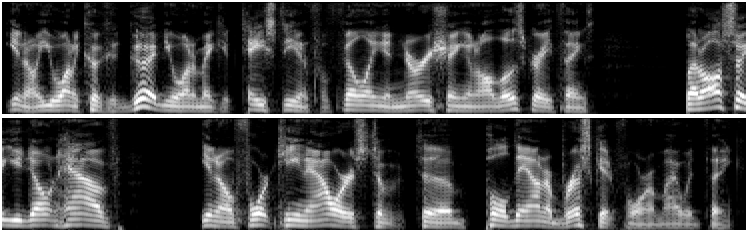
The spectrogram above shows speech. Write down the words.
you know, you want to cook it good, and you want to make it tasty and fulfilling and nourishing and all those great things. But also, you don't have, you know, 14 hours to, to pull down a brisket for them, I would think.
